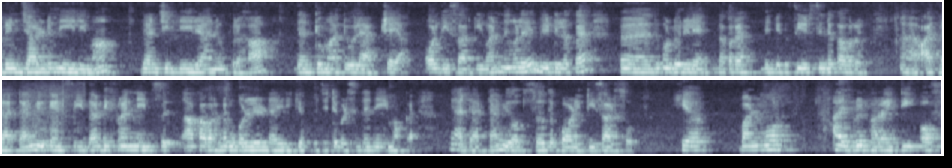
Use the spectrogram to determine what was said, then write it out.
ബ്രിഞ്ചാളിന്റെ നീലിമ ദെൻ ചില്ലിയിലെ അനുഗ്രഹ ദെൻ ടൊമാറ്റോയിലെ Akshaya all these are given നിങ്ങൾ വീട്ടിലൊക്കെ ഇത് കൊണ്ടുവരില്ലേ? എന്താ പറയാ ഇതിന്റെയൊക്കെ സീഡ്സിന്റെ cover at that time you can see the different names ആ കവറിന്റെ മുകളിൽ ഉണ്ടായിരിക്കും വെജിറ്റബിൾസിന്റെ നെയിം ഒക്കെ. At that time you observe the qualities also here one more hybrid variety of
